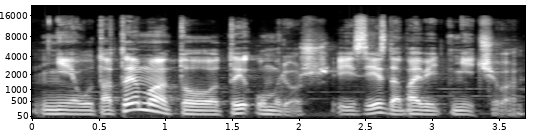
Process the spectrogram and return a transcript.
не у тотема, то ты умрешь, и здесь добавить нечего.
